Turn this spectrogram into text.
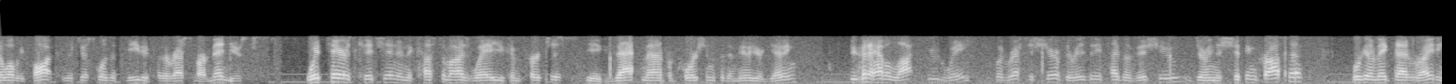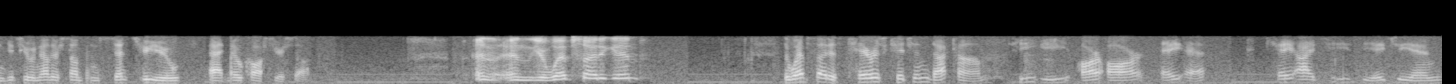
of what we bought because it just wasn't needed for the rest of our menus. With Terra's Kitchen and the customized way you can purchase the exact amount of proportion for the meal you're getting, you're going to have a lot of food waste, but rest assured if there is any type of issue during the shipping process, we're going to make that right and get you another something sent to you at no cost to yourself. And and your website again? The website is terraskitchen.com, T E R R A S K I T C H E N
